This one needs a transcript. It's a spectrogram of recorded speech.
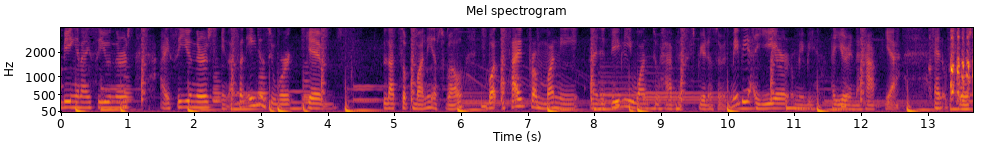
being an ICU nurse. ICU nurse in as an agency work gives lots of money as well. But aside from money, I really want to have the experience of it. Maybe a year maybe a year and a half, yeah. And of course,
